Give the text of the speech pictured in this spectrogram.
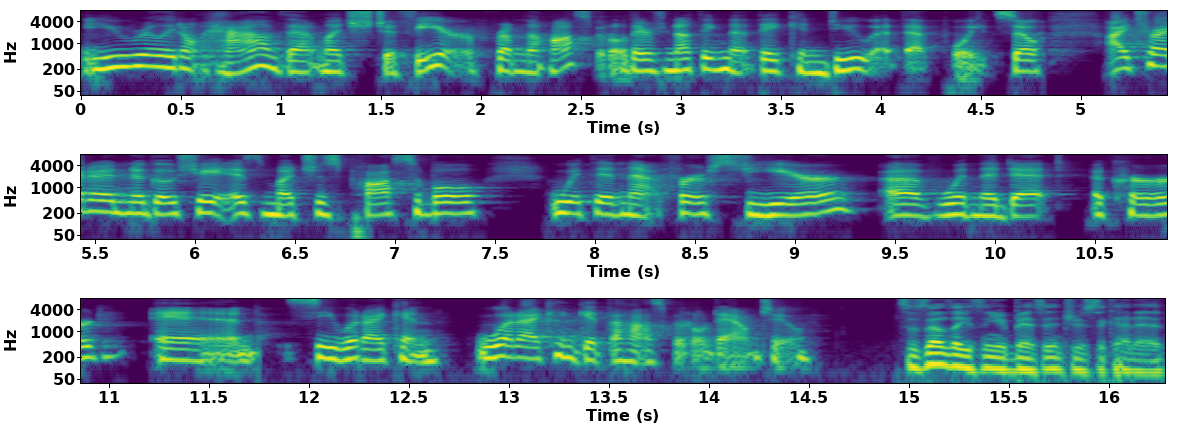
you really don't have that much to fear from the hospital. There's nothing that they can do at that point. So I try to negotiate as much as possible within that first year of when the debt occurred and see what I can what I can get the hospital down to. So it sounds like it's in your best interest to kind of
